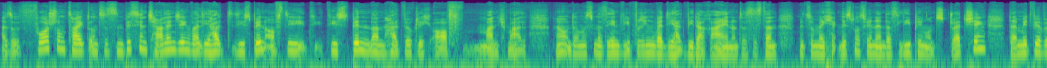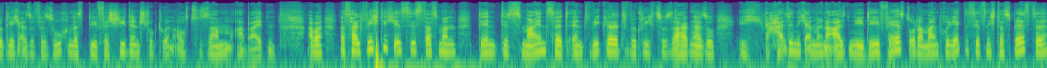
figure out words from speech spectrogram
Also Forschung zeigt uns, es ist ein bisschen challenging, weil die halt die Spin-offs, die, die, die spinnen dann halt wirklich off manchmal. Ne? Und da müssen wir sehen, wie bringen wir die halt wieder rein. Und das ist dann mit so einem Mechanismus, wir nennen das Leaping und Stretching, damit wir wirklich also versuchen, dass die verschiedenen Strukturen auch zusammenarbeiten. Aber was halt wichtig ist, ist, dass man den, das Mindset entwickelt, wirklich zu sagen, also ich halte nicht an meiner alten Idee fest oder mein Projekt ist jetzt nicht das Beste,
